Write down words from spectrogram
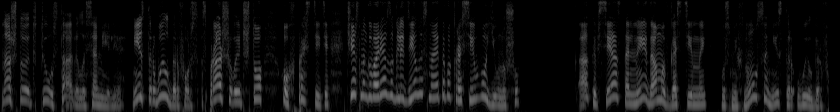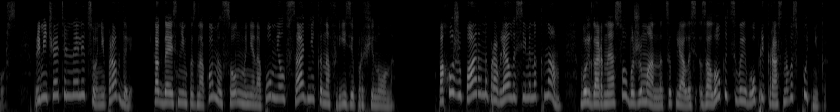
«На что это ты уставилась, Амелия? Мистер Уилберфорс спрашивает, что...» «Ох, простите, честно говоря, загляделась на этого красивого юношу». «Как и все остальные дамы в гостиной», — усмехнулся мистер Уилберфорс. «Примечательное лицо, не правда ли? Когда я с ним познакомился, он мне напомнил всадника на фризе Парфенона. Похоже, пара направлялась именно к нам. Вульгарная особа жеманно цеплялась за локоть своего прекрасного спутника.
